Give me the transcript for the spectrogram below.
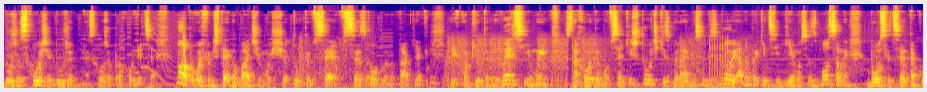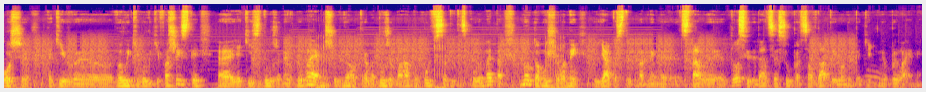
дуже схожі, дуже схоже проходяться. Ну а по Wolfenstein бачимо, що тут все, все зроблено так, як і в комп'ютерній версії. Ми знаходимо всякі штучки, збираємо собі зброю, а наприкінці б'ємося з босами. Боси це також такі е, великі-великі фашисти, е, якийсь дуже невбиваємий, що в нього треба дуже багато куль всадити з кулемета, ну тому що вони якось тут над ними ставили досвід, да, це суперсолдати, і вони такі невбиваємі.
